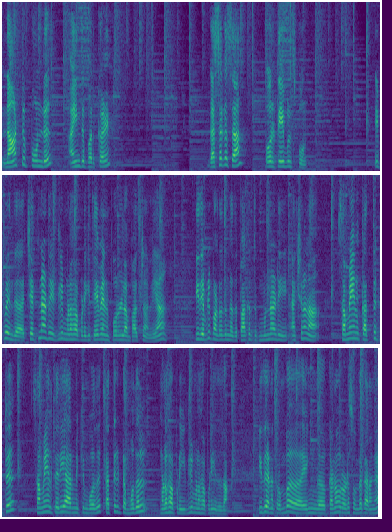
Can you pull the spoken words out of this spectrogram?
நாட்டுப்பூண்டு ஐந்து பற்கள். கசகசா ஒரு டேபிள் ஸ்பூன். இப்போ இந்த செட்நாட்டு இட்லி மிளகா பொடிக்கு தேவையான பொருள்லாம் பார்த்துட்டோம் இல்லையா? இது எப்படி பண்ணுறதுங்கிறத பார்க்குறதுக்கு முன்னாடி ஆக்சுவலாக நான் சமையல் கற்றுக்கிட்டு சமையல் தெரிய ஆரம்பிக்கும் போது கற்றுக்கிட்ட முதல் மிளகாப்பொடி இட்லி மிளகாப்பொடி இது இதுதான். இது எனக்கு ரொம்ப எங்கள் கணவரோட சொந்தக்காரங்க.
